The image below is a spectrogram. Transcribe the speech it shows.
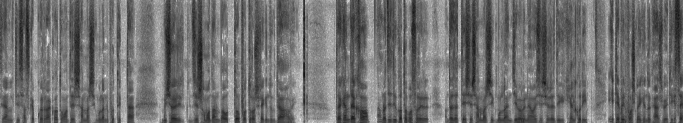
চ্যানেলটি সাবস্ক্রাইব করে রাখো। তোমাদের ষান্মাসিক মূল্যায়নের প্রত্যেকটা বিষয়ের যে সমাধান বা উত্তরপত্র, সেটা কিন্তু দেওয়া হবে। তো এখন দেখো, আমরা যদি গত বছরের দু হাজার তেইশে ষান্মাসিক মূল্যায়ন যেভাবে নেওয়া হয়েছে, সেটার দিকে খেয়াল করি। এই টাইপের প্রশ্নই কিন্তু আসবে, ঠিক আছে?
